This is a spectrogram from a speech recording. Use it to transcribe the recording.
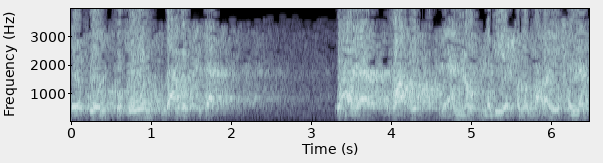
ويكون بطون بعض الصفات. وهذا ظاهر لأنه النبي صلى الله عليه وسلم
